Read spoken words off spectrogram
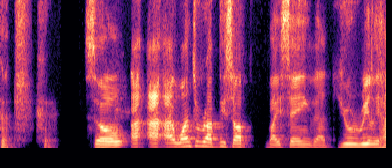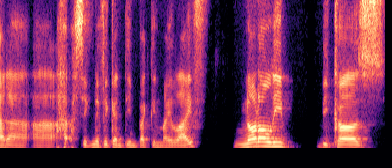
so I, I want to wrap this up by saying that you really had a, a significant impact in my life, not only because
